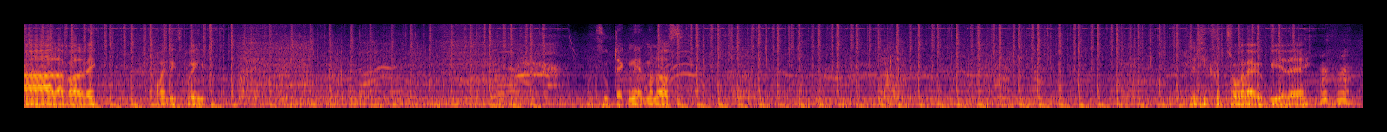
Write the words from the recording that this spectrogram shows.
Egal, einfach weg. Auch wenn nichts bringt. Rückzug decken nennt man das. Die Controller gebiert, ey.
